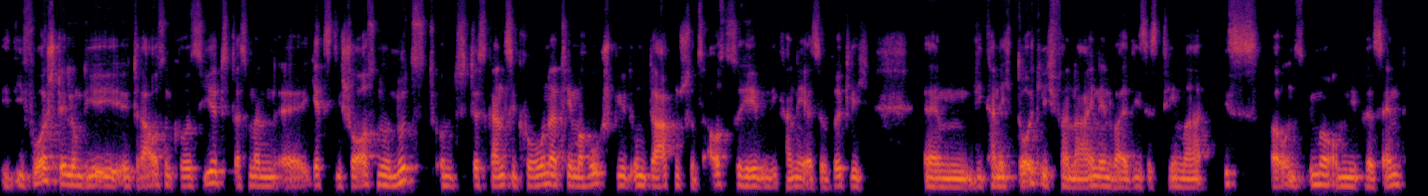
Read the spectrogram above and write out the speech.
die Vorstellung, die draußen kursiert, dass man äh, jetzt die Chance nur nutzt und das ganze Corona-Thema hochspielt, um Datenschutz auszuheben, die kann ich also wirklich, ähm, die kann ich deutlich verneinen, weil dieses Thema ist bei uns immer omnipräsent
